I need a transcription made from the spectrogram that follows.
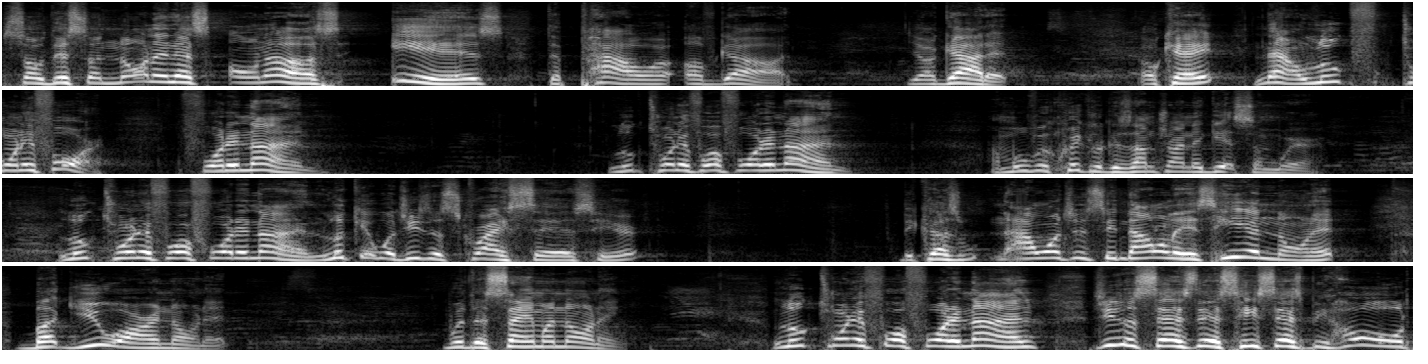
So this anointing that's on us is the power of God. Y'all got it? Okay. Now Luke 24, 49. Luke 24, 49. I'm moving quickly because I'm trying to get somewhere. Luke 24, 49. Look at what Jesus Christ says here. Because I want you to see not only is he anointed, but you are anointed with the same anointing. Luke 24, 49, Jesus says this. He says, Behold,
